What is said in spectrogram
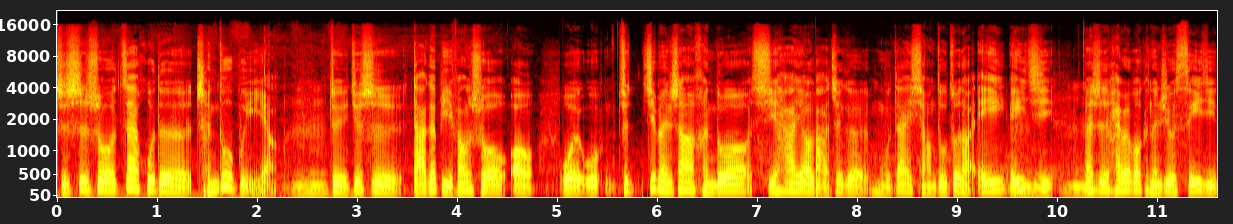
只是说在乎的程度不一样。嗯哼对，就是打个比方说，哦，我我就基本上很多嘻哈要把这个母带响度做到 A、A 级，哼，但是 Hyperball 可能只有 C 级，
